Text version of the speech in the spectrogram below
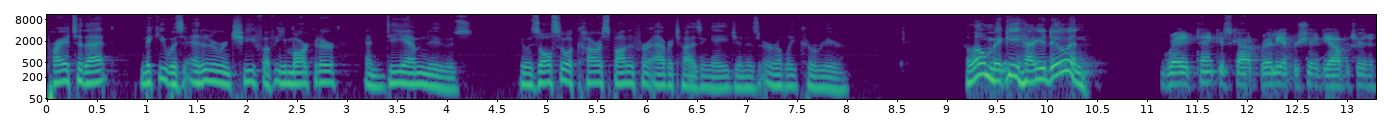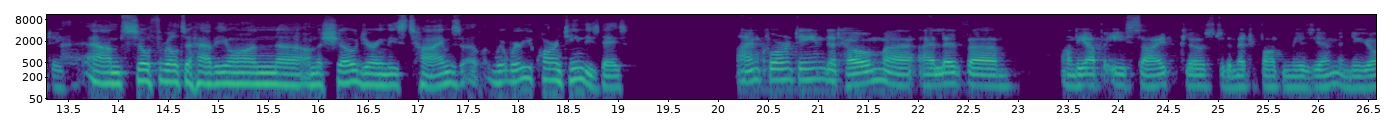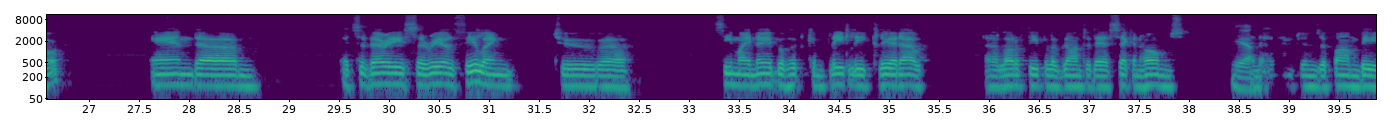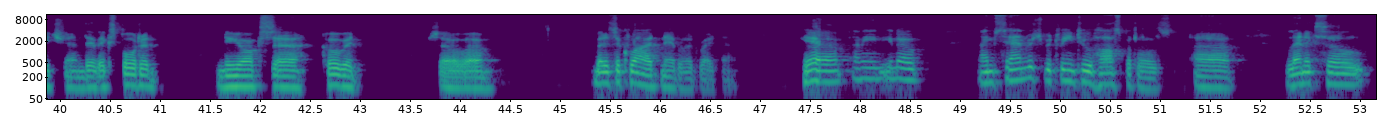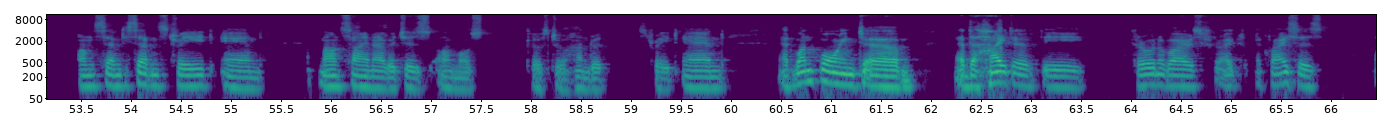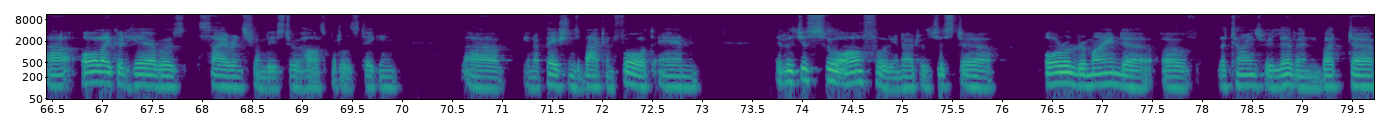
Prior to that, Mickey was editor in chief of eMarketer and DM News. He was also a correspondent for Advertising Age in his early career. Hello, Mickey. How you doing? Great, thank you, Scott. Really appreciate the opportunity. I'm so thrilled to have you on uh, on the show during these times. Uh, where, where, are you quarantined these days? I'm quarantined at home. Uh, I live um, on the Upper East Side, close to the Metropolitan Museum in New York and um, it's a very surreal feeling to uh, see my neighborhood completely cleared out. A lot of people have gone to their second homes yeah. in the Hamptons or Palm Beach, and they've exported New York's uh, COVID. So, um, but it's a quiet neighborhood right now. Yeah, I mean, you know, I'm sandwiched between two hospitals, uh, Lenox Hill on 77th Street and Mount Sinai, which is almost close to 100 straight. And at one point, um, at the height of the coronavirus crisis, uh, all I could hear was sirens from these two hospitals taking, uh, you know, patients back and forth, and it was just so awful. You know, it was just a oral reminder of the times we live in. But uh,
